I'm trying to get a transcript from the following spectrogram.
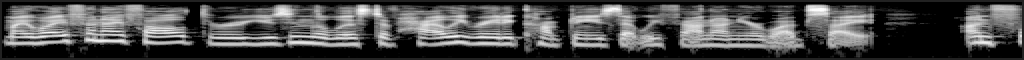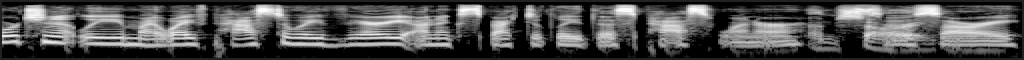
my wife and I followed through using the list of highly rated companies that we found on your website. Unfortunately, my wife passed away very unexpectedly this past winter. I'm So sorry.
